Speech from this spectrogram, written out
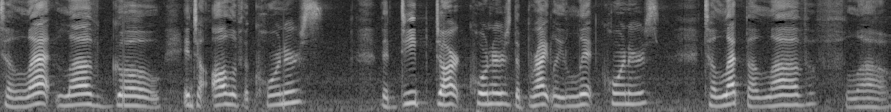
to let love go into all of the corners the deep, dark corners, the brightly lit corners, to let the love flow.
